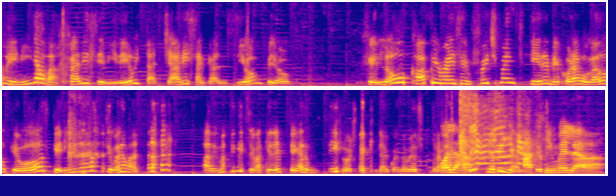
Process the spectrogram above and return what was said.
a venir a bajar ese video y tachar esa canción, pero hello, copyright infringement, tiene mejor abogado que vos, querida, te van a matar. Además de que se va a querer pegar un tiro, Shakira, cuando veas trabajo. Igual a, opinión, a mi opinión. Jime la,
